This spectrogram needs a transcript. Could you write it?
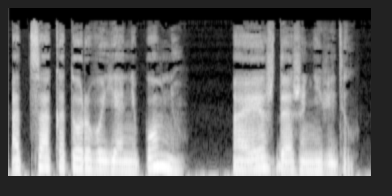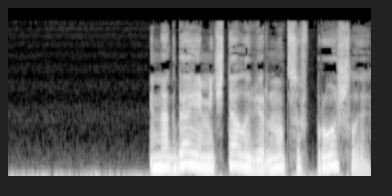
Отца, которого я не помню, а Эш даже не видел. Иногда я мечтала вернуться в прошлое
